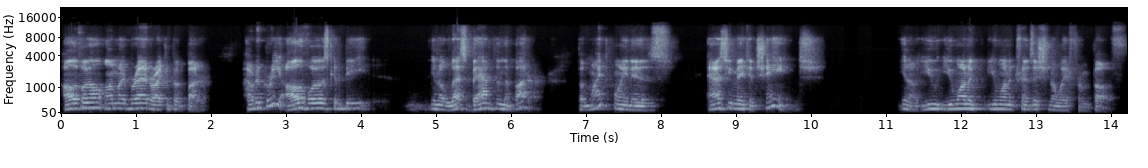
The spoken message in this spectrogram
olive oil on my bread or I can put butter. I would agree. Olive oil is going to be, you know, less bad than the butter. But my point is, as you make a change, you know, you you want to you want to transition away from both.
